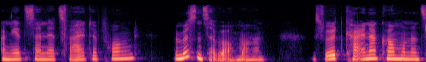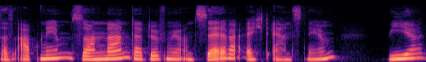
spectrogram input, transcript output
Und jetzt dann der zweite Punkt, wir müssen es aber auch machen. Es wird keiner kommen und uns das abnehmen, sondern da dürfen wir uns selber echt ernst nehmen. Wir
